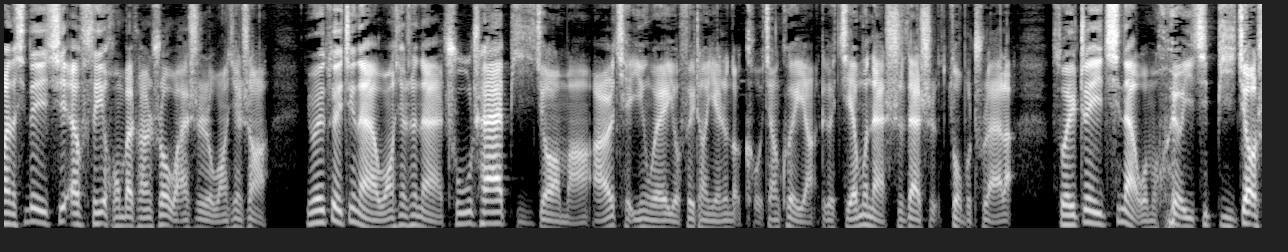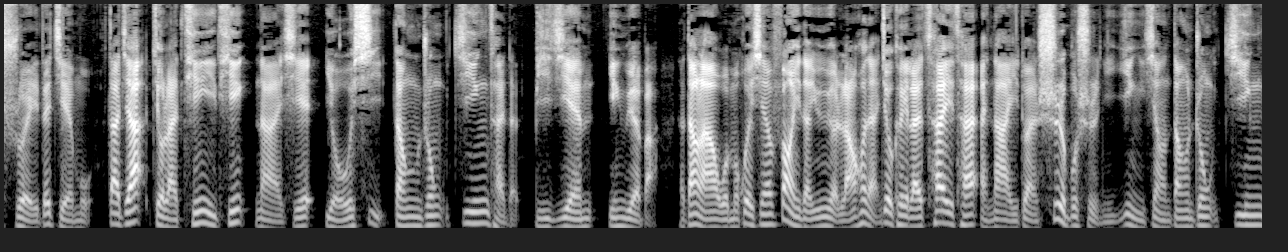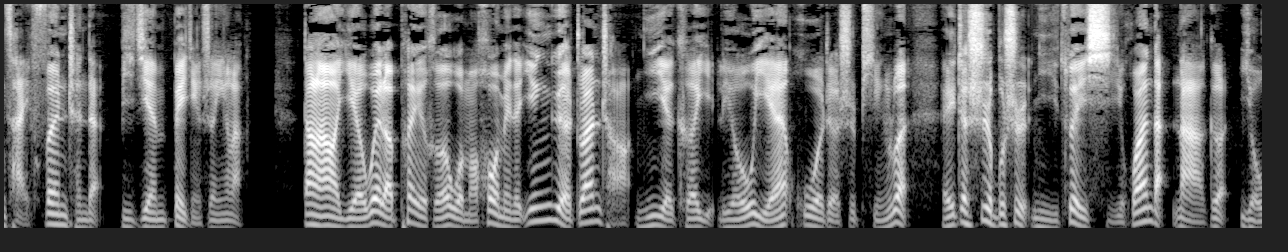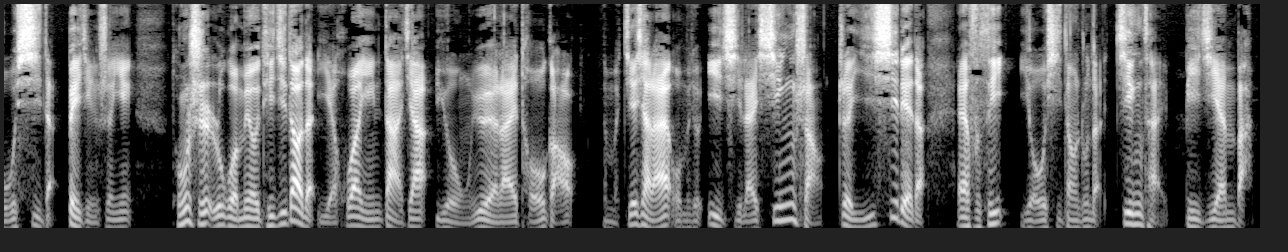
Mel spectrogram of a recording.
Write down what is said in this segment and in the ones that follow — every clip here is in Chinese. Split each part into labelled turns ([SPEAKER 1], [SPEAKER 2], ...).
[SPEAKER 1] 欢迎来到新的一期 FC 红白传说，我还是王先生啊。因为最近呢，王先生呢出差比较忙，而且因为有非常严重的口腔溃疡，这个节目呢实在是做不出来了。所以这一期呢，我们会有一期比较水的节目，大家就来听一听那些游戏当中精彩的 BGM 音乐吧。那当然，我们会先放一段音乐，然后呢就可以来猜一猜，哎，那一段是不是你印象当中精彩纷呈的 BGM 背景声音了？当然啊，也为了配合我们后面的音乐专场，你也可以留言或者是评论。哎，这是不是你最喜欢的哪个游戏的背景声音？同时，如果没有提及到的，也欢迎大家踊跃来投稿。那么接下来，我们就一起来欣赏这一系列的 FC 游戏当中的精彩 BGM 吧。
